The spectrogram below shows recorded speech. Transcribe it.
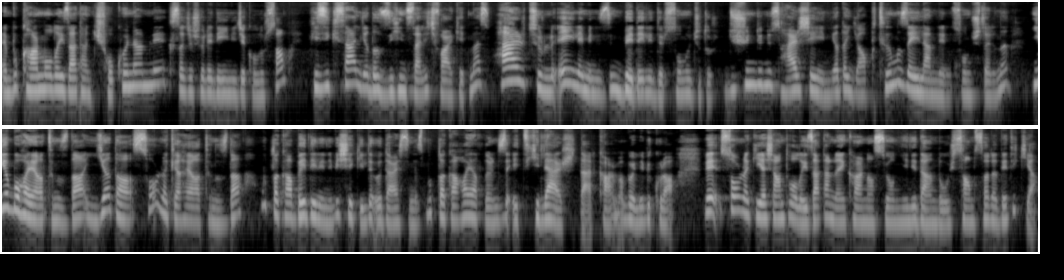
E, bu karma olayı zaten çok önemli. Kısaca şöyle değinecek olursam fiziksel ya da zihinsel hiç fark etmez. Her türlü eyleminizin bedelidir, sonucudur. Düşündüğünüz her şeyin ya da yaptığımız eylemlerin sonuçlarını ya bu hayatınızda ya da sonraki hayatınızda mutlaka bedelini bir şekilde ödersiniz. Mutlaka hayatlarınızı etkiler der karma böyle bir kural. Ve sonraki yaşantı olayı zaten reenkarnasyon, yeniden doğuş, samsara dedik ya.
